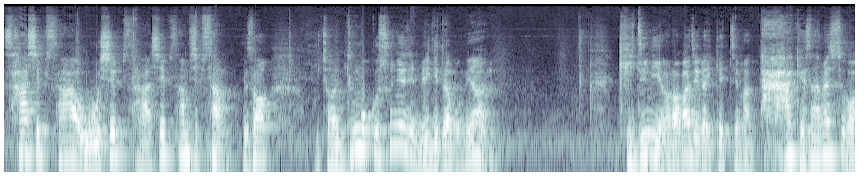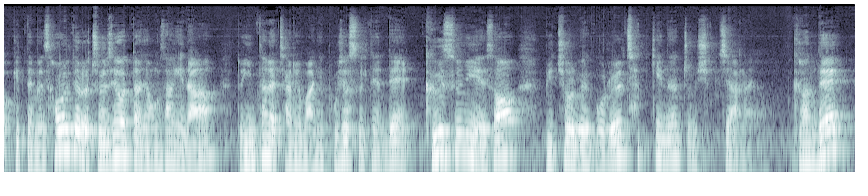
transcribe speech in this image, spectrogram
44, 50, 40, 33. 그래서 저희 특목고 순위 매기다 보면 기준이 여러 가지가 있겠지만 다 계산할 수가 없기 때문에 서울대로 줄 세웠던 영상이나 또 인터넷 자료 많이 보셨을 텐데 그 순위에서 미추홀 외고를 찾기는 좀 쉽지 않아요. 그런데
